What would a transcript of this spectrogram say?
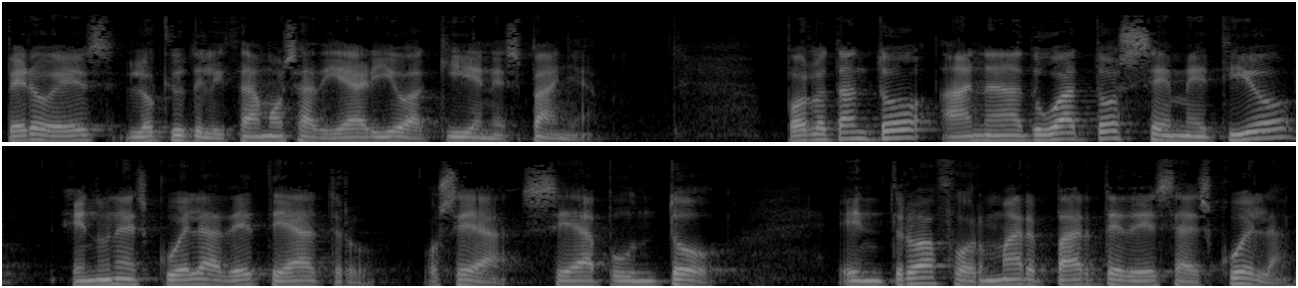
pero es lo que utilizamos a diario aquí en España. Por lo tanto, Ana Duato se metió en una escuela de teatro, o sea, se apuntó, entró a formar parte de esa escuela.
